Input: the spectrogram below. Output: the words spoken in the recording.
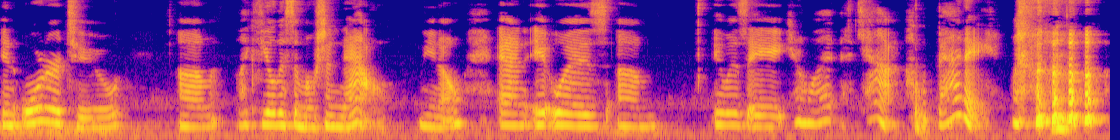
in order to um, like feel this emotion now? You know, and it was um, it was a you know what? Yeah, I'm a bad A.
